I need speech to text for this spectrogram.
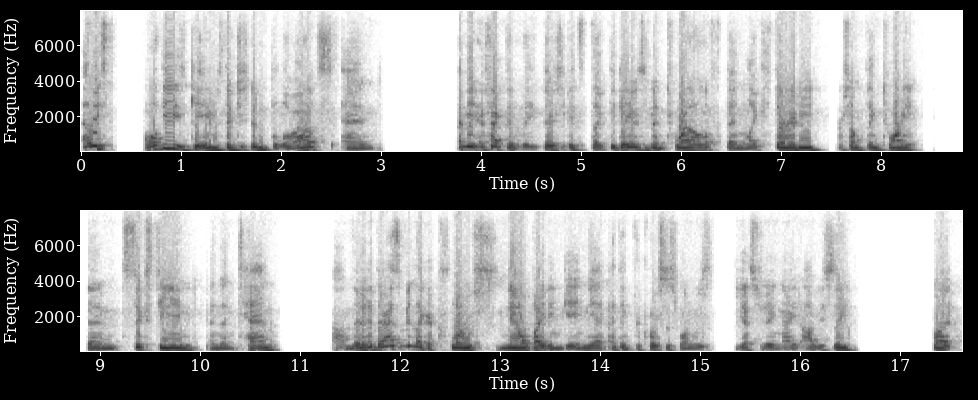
at least all these games they've just been blowouts, and I mean, effectively, there's it's like the games have been twelve, then like thirty or something, twenty, then sixteen, and then ten. Um, there, there hasn't been like a close nail biting game yet. I think the closest one was yesterday night, obviously. But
